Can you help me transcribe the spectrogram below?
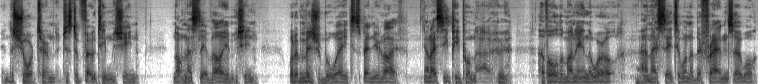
in the short term, they're just a voting machine, not necessarily a value machine. What a miserable way to spend your life. And I see people now who have all the money in the world. And they say to one of their friends, oh, well,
